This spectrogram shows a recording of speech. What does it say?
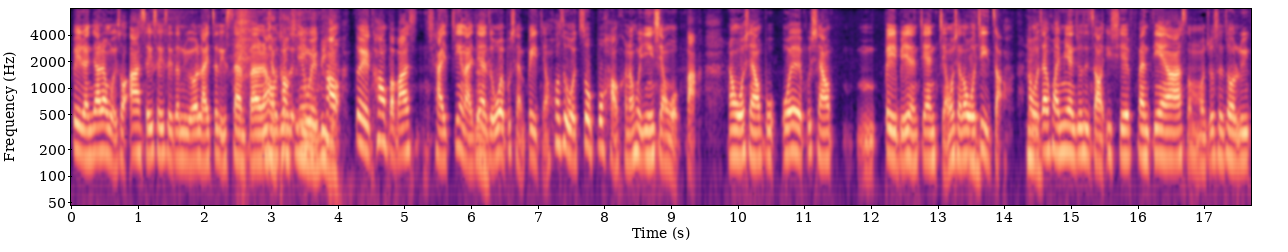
被人家认为说啊，谁谁谁的女儿来这里上班，然后就是因为靠对靠爸爸才进来这样子，我也不想被讲，或是我做不好可能会影响我爸。然后我想要不，我也不想要嗯被别人这样讲。我想到我自己找。那我在外面就是找一些饭店啊，什么就是做旅，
